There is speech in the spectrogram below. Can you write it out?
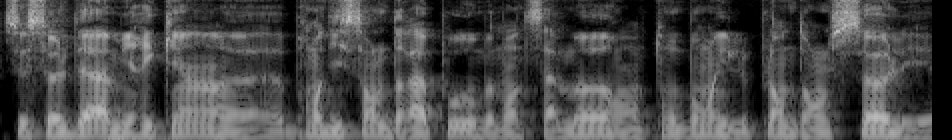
ce soldat américain brandissant le drapeau au moment de sa mort, en tombant, il le plante dans le sol et,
